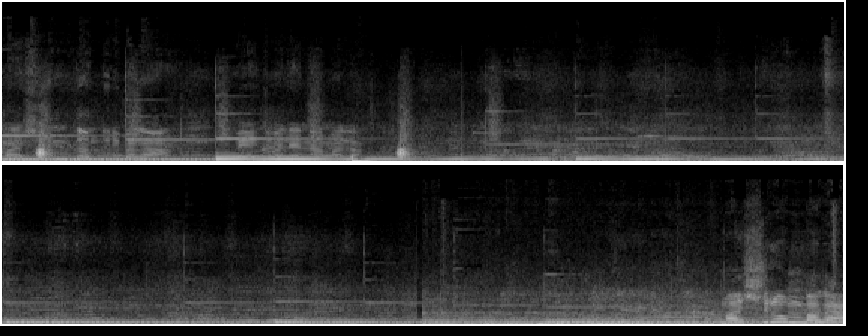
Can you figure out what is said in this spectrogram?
मशरूम तंदुरी बघा व्हेजवाल्यांना आम्हाला. मशरूम बघा.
